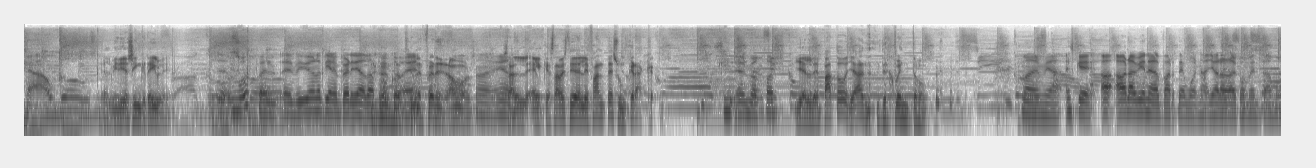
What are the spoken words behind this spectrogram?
cow goes... El vídeo es increíble. Uf, el, el vídeo no tiene pérdida tampoco, no ¿eh? tiene pérdida, vamos. o sea, el, el, que está vestido de elefante es un crack. Sí, el mejor. Y el de pato, ya te cuento. Madre mía, es que ahora viene la parte buena y ahora la comentamos.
